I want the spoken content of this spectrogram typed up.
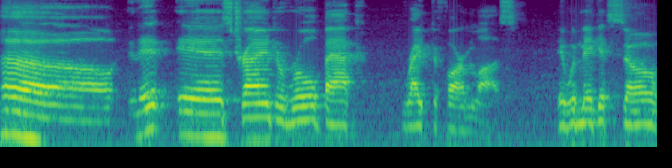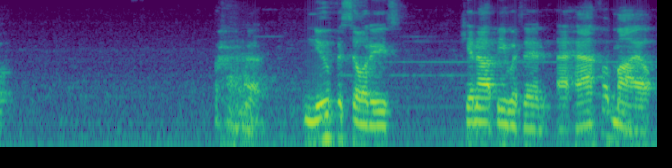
Oh, it is trying to roll back right to farm laws. It would make it so new facilities cannot be within a half a mile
